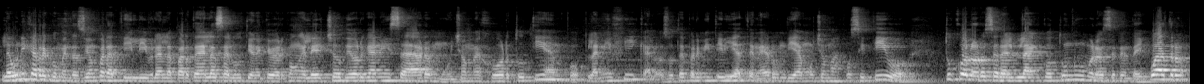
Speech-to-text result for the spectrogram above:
La única recomendación para ti, Libra, en la parte de la salud tiene que ver con el hecho de organizar mucho mejor tu tiempo. Planifícalo, eso te permitiría tener un día mucho más positivo. Tu color será el blanco, tu número es 74.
